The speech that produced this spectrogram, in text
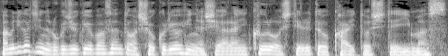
アメリカ人の69%が食料品の支払いに苦労していると回答しています。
